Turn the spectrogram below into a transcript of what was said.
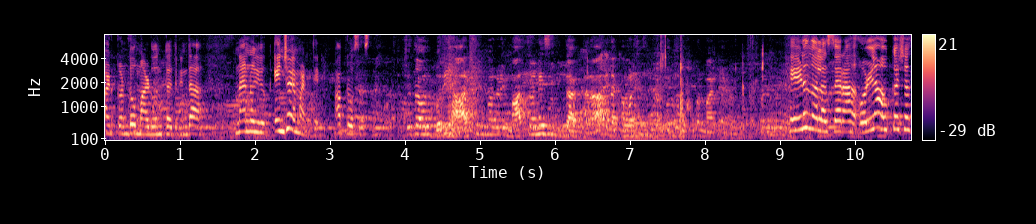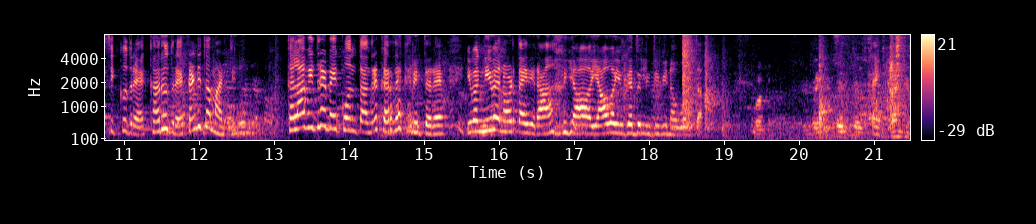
ಮಾಡ್ಕೊಂಡು ಮಾಡುವಂಥದ್ರಿಂದ ನಾನು ಎಂಜಾಯ್ ಮಾಡ್ತೀನಿ ಆ ಪ್ರೋಸೆಸ್ನ ಹೇಳುದಲ್ಲ ಸರ್ ಒಳ್ಳೆ ಅವಕಾಶ ಸಿಕ್ಕಿದ್ರೆ ಕರೆದ್ರೆ ಖಂಡಿತ ಮಾಡ್ತೀನಿ. ಕಲಾವಿದ್ರೆ ಬೇಕು ಅಂತ ಅಂದರೆ ಕರೆದೇ ಕರೀತಾರೆ. ಇವಾಗ ನೀವೇ ನೋಡ್ತಾ ಇದ್ದೀರಾ? ಯಾವ ಯಾವ ಯುಗದಲ್ಲಿದ್ದೀವಿ ನಾವು ಅಂತ. ಥ್ಯಾಂಕ್ ಯು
